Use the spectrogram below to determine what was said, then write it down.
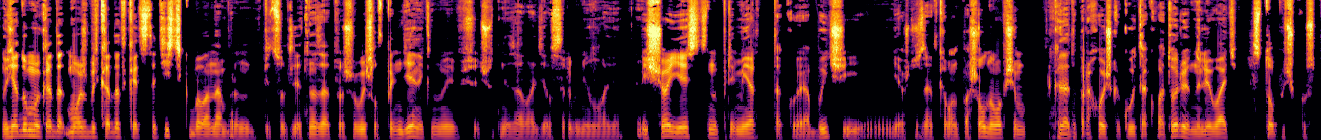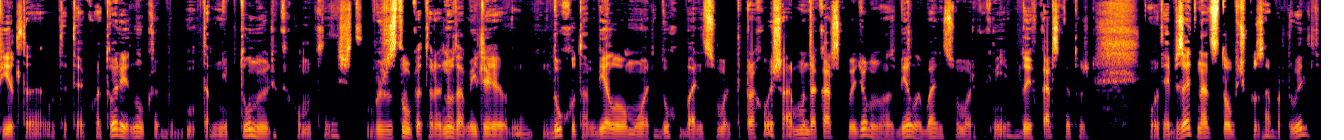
Ну, я думаю, когда, может быть, когда-то какая-то статистика была набрана 500 лет назад, потому что вышел в понедельник, ну и все, что-то не заладилось, рыбу не наловил. Еще есть, например, такой обычай, я уж не знаю, от кого он пошел, но, в общем, когда ты проходишь какую-то акваторию, наливать стопочку спирта вот этой акватории, ну, как бы там Нептуну или какому-то, значит, божеству, которое, ну, там, или духу там Белого моря, духу Баренцева моря. Ты проходишь, а мы до Карского идем, у нас Белое Баренцево море, как минимум, да и в Карское тоже. Вот, и обязательно надо стопочку за борт вылить,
